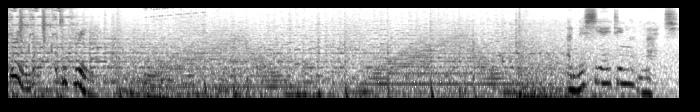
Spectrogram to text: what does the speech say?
Three to three. Initiating match.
